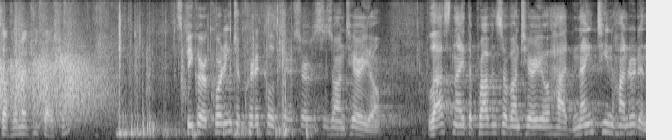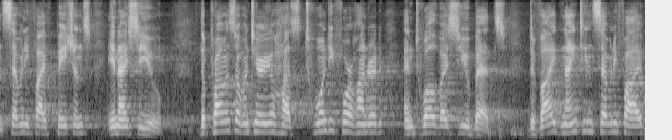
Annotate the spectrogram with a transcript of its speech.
Supplementary question. Speaker, according to Critical Care Services Ontario, last night the province of Ontario had 1,975 patients in ICU. The province of Ontario has 2,412 ICU beds. Divide 1975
